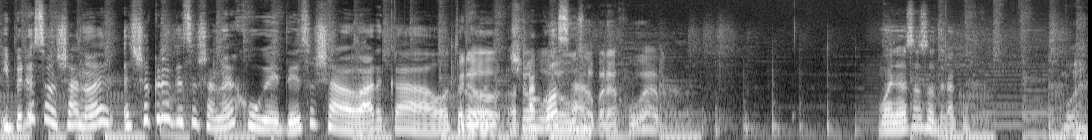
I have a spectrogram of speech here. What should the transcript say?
Y pero eso ya no es, yo creo que eso ya no es juguete, eso ya abarca otro, Pero otra yo lo cosa. uso para jugar. Bueno, eso es otra cosa. Bueno.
